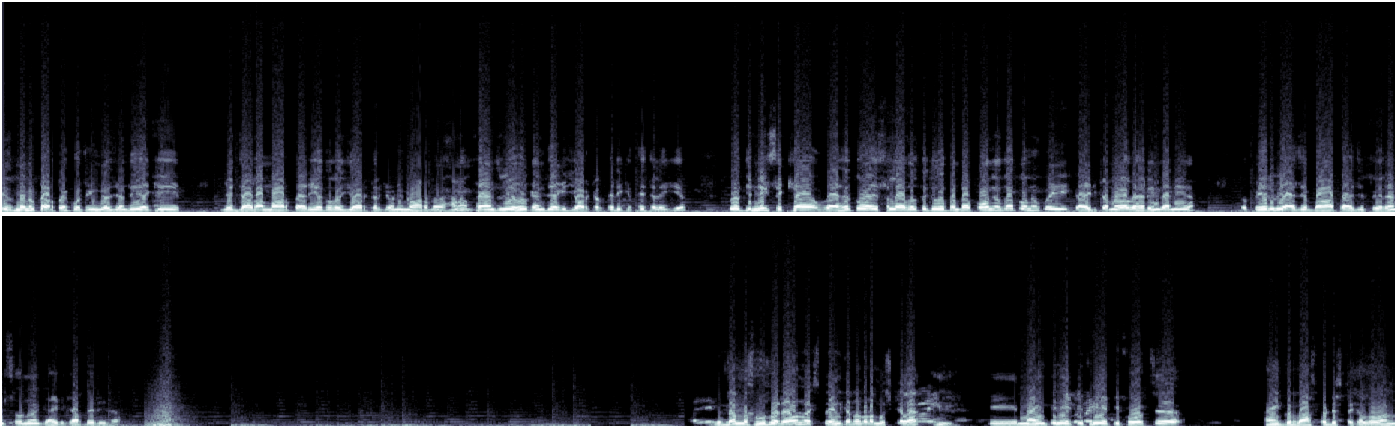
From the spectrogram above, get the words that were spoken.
ਕਿ ਮੈਨੂੰ ਘਰ ਤੋਂ ਹੀ ਕੋਚਿੰਗ ਮਿਲ ਜਾਂਦੀ ਹੈ ਕਿ ਜੇ ਜ਼ਿਆਦਾ ਮਾਰ ਪੈ ਰਹੀ ਹੈ ਤਾਂ ਉਹ ਯਾਰਕਰ ਕਿਉਂ ਨਹੀਂ ਮਾਰਦਾ ਹਨਾ ਫੈਨਸ ਵੀ ਇਹੋ ਕਹਿੰਦੇ ਆ ਕਿ ਯਾਰਕਰ ਤੇਰੀ ਕਿੱਥੇ ਚਲੇਗੀ ਹੈ? ਤੇ ਜਿੰਨੀ ਸਿੱਖਿਆ ਵੈਸੇ ਤਾਂ ਇਸ ਲੈਵਲ ਤੇ ਜਦੋਂ ਬੰਦਾ ਪਹੁੰਚ ਜਾਂਦਾ ਤਾਂ ਉਹਨੂੰ ਕੋਈ ਗਾਈਡ ਕਰਨ ਵਾਲਾ ਵੈਸੇ ਰਹਿੰਦਾ ਨਹੀਂ ਹੈ। ਤਾਂ ਫਿਰ ਵੀ ਐਜ ਅ ਬਾਪ ਐਜ ਅ ਪੇਰੈਂਟਸ ਉਹਨੂੰ ਗਾਈਡ ਕਰਦੇ ਰਹੀਦਾ। ਜਿੱਦਾਂ ਮਹਿਸੂਸ ਹੋ ਰਿਹਾ ਉਹਨੂੰ ਐਕਸਪਲੇਨ ਕਰਨਾ ਬੜਾ ਮੁਸ਼ਕਿਲ ਹੈ ਹੂੰ ਕਿ 1983 84 ਚ ਅਸੀਂ ਗੁਰਦਾਸਪੁਰ ਡਿਸਟ੍ਰਿਕਟ ਵੱਲੋਂ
